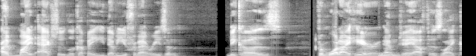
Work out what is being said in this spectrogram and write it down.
I might actually look up AEW for that reason. Because from what I hear, MJF is like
